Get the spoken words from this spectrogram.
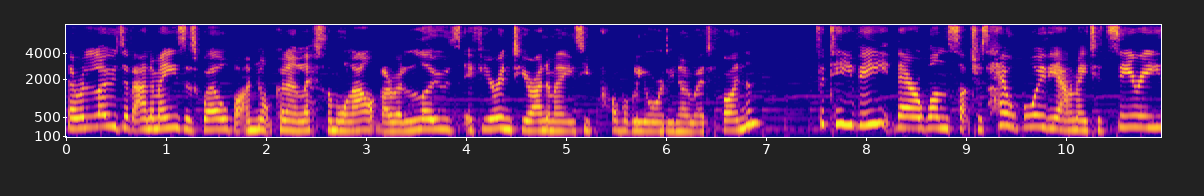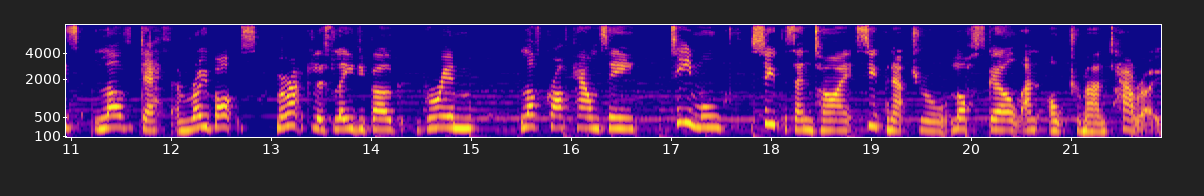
There are loads of animes as well, but I'm not going to list them all out. There are loads. If you're into your animes, you probably already know where to find them. For TV, there are ones such as Hellboy, the animated series, Love, Death and Robots, Miraculous Ladybug, Grimm, Lovecraft Country, Teen Wolf, Super Sentai, Supernatural, Lost Girl, and Ultraman Taro.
